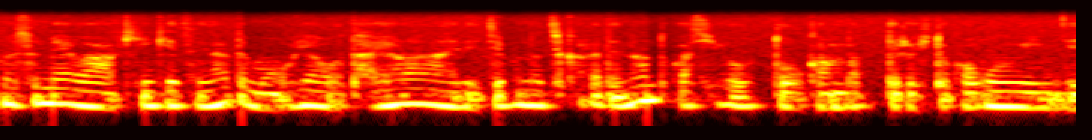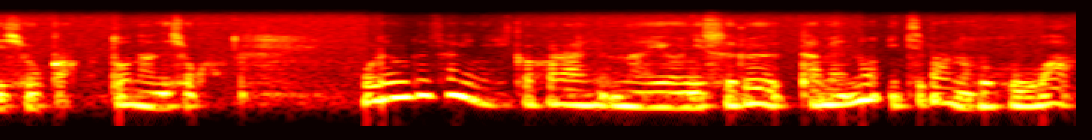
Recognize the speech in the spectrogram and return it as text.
娘は金欠になっても親を頼らないで自分の力で何とかしようと頑張ってる人が多いんでしょうか。どうなんでしょうか。オレオレ詐欺に引っかからないようにするための一番の方法は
